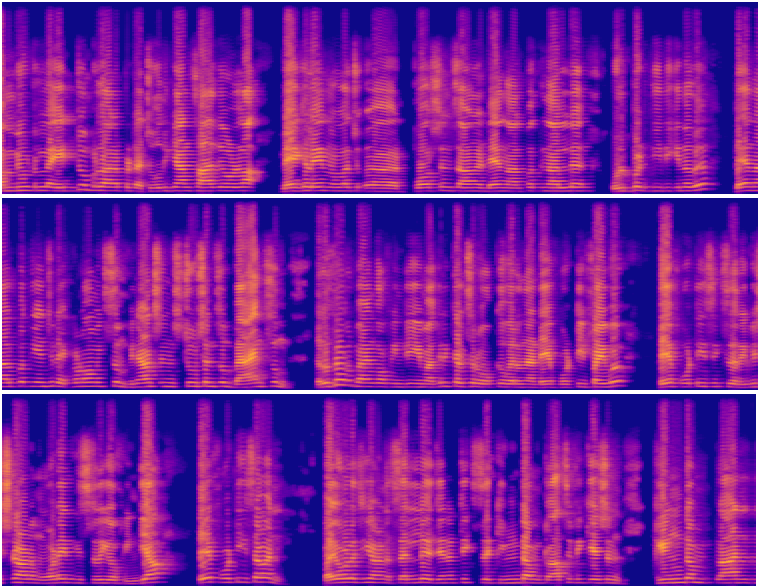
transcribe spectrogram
കമ്പ്യൂട്ടറിലെ ഏറ്റവും പ്രധാനപ്പെട്ട ചോദിക്കാൻ സാധ്യതയുള്ള മേഖലയിൽ നിന്നുള്ള പോർഷൻസ് ആണ് ഡേ നാൽപ്പത്തിനാലിൽ ഉൾപ്പെടുത്തിയിരിക്കുന്നത്. ഡേ നാൽപ്പത്തി അഞ്ചിൽ എക്കണോമിക്സും ഫിനാൻഷ്യൽ ഇൻസ്റ്റിറ്റ്യൂഷൻസും ബാങ്ക്സും റിസർവ് ബാങ്ക് ഓഫ് ഇന്ത്യയും അഗ്രികൾച്ചറും ഒക്കെ വരുന്ന day forty five day forty six revision ആണ് modern history of India day forty seven biology ആണ് cell genetics kingdom classification kingdom plant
